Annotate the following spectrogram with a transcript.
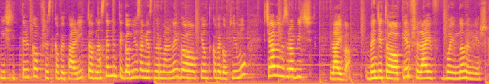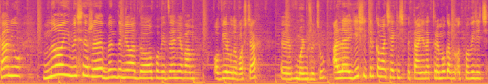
jeśli tylko wszystko wypali, to w następnym tygodniu zamiast normalnego piątkowego filmu chciałabym zrobić live'a. Będzie to pierwszy live w moim nowym mieszkaniu. No i myślę, że będę miała do opowiedzenia Wam o wielu nowościach y, w moim życiu. Ale jeśli tylko macie jakieś pytania, na które mogłabym odpowiedzieć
